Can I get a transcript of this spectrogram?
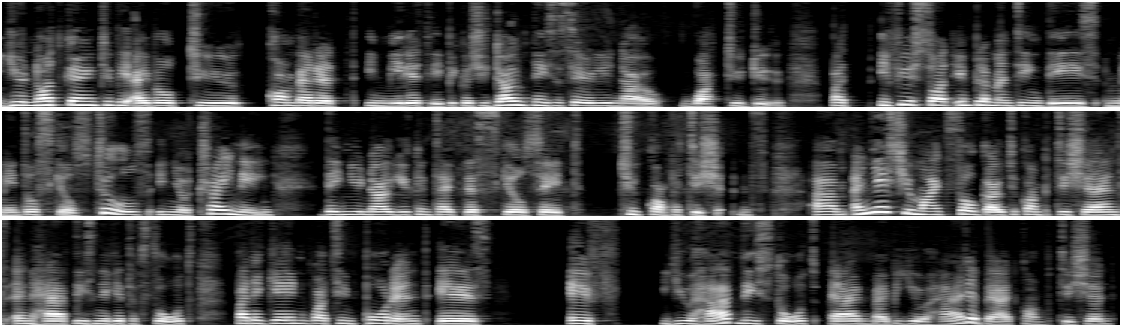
you're not going to be able to combat it immediately because you don't necessarily know what to do. But if you start implementing these mental skills tools in your training, then you know you can take this skill set to competitions. Um, and yes, you might still go to competitions and have these negative thoughts. But again, what's important is if you have these thoughts and maybe you had a bad competition,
